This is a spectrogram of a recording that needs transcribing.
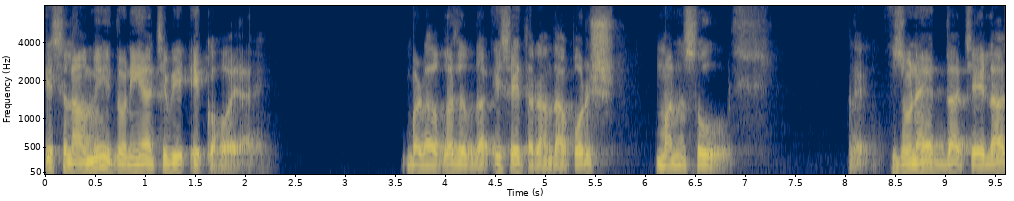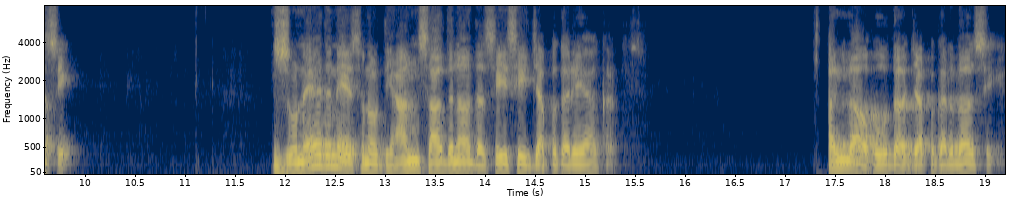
ਇਸਲਾਮੀ ਦੁਨੀਆ 'ਚ ਵੀ ਇੱਕ ਹੋਇਆ ਹੈ। ਬੜਾ ਗਜ਼ਬ ਦਾ, ਇਸੇ ਤਰ੍ਹਾਂ ਦਾ ਪੁਰਸ਼ ਮਨਸੂਰ। ਜ਼ੁਨੈਦ ਦਾ ਚੇਲਾ ਸੀ। ਜ਼ੁਨੈਦ ਨੇ ਇਸ ਨੂੰ ਧਿਆਨ ਸਾਧਨਾ ਦੱਸੀ ਸੀ, ਜਪ ਕਰਿਆ ਕਰ। ਅੱਲਾਹੂ ਦਾ ਜਪ ਕਰਦਾ ਸੀ।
